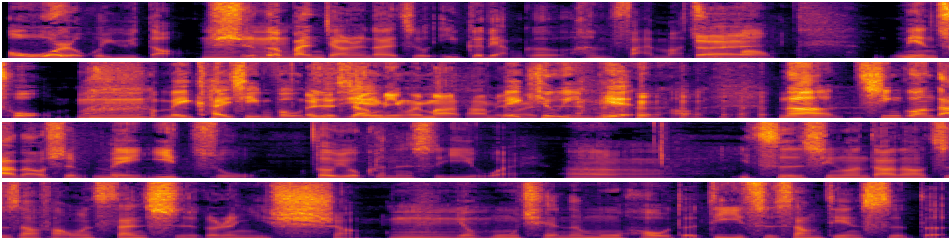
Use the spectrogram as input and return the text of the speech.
偶尔会遇到，十个颁奖人大概只有一个两个很烦嘛，出包。念错，嗯、没开信封，而且乡民会骂他没，没 Q 影片。好，那星光大道是每一组都有可能是意外。啊。一次星光大道至少访问三十个人以上，嗯，有目前的幕后的第一次上电视的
